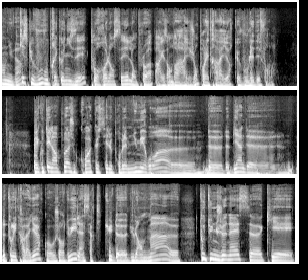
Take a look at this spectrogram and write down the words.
On y va. Qu'est-ce que vous vous préconisez pour relancer l'emploi, par exemple, dans la région, pour les travailleurs que vous voulez défendre? Bah, écoutez, l'emploi, je crois que c'est le problème numéro un euh, de, de, bien de, de tous les travailleurs. Quoi. Aujourd'hui, l'incertitude euh, du lendemain, euh, toute une jeunesse euh, qui est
